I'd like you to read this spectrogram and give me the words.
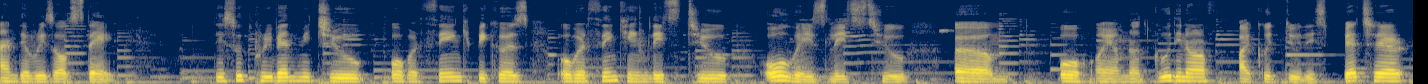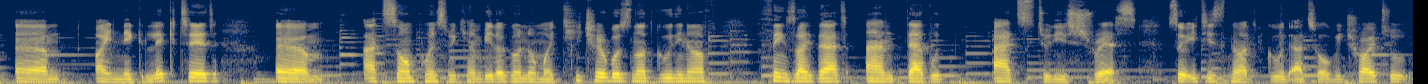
and the results day. This would prevent me to overthink because overthinking leads to always leads to um, oh I am not good enough. I could do this better. Um, I neglected. Um, at some points we can be like oh no my teacher was not good enough. Things like that. And that would adds to the stress. So it is not good at all. We try to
